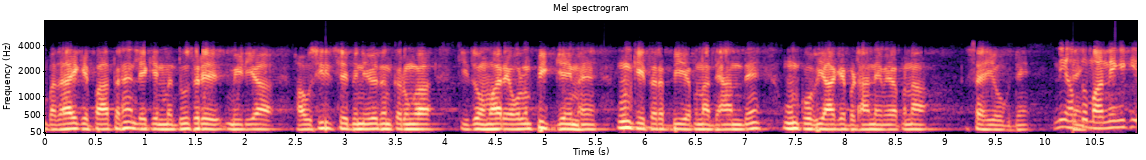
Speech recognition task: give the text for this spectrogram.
बधाई के पात्र हैं। लेकिन मैं दूसरे मीडिया हाउसेज से भी निवेदन करूँगा कि जो हमारे ओलंपिक गेम हैं, उनकी तरफ़ भी अपना ध्यान दें, उनको भी आगे बढ़ाने में अपना सहयोग दें। नहीं हम तो मानेंगे कि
